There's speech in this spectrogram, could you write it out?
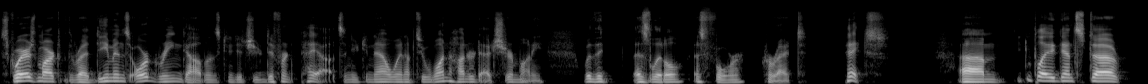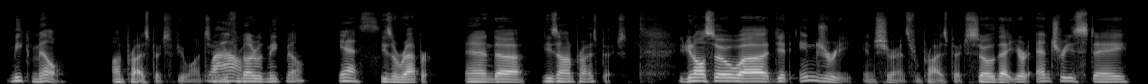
Squares marked with red demons or green goblins can get you different payouts, and you can now win up to 100x your money with a- as little as four correct picks. Um, you can play against uh, Meek Mill on Prize Picks if you want to. You Wow. familiar with Meek Mill? yes He's a rapper. and uh, he's on Prize Picks. You can also uh, get injury insurance from Prize Picks so that your entries stay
